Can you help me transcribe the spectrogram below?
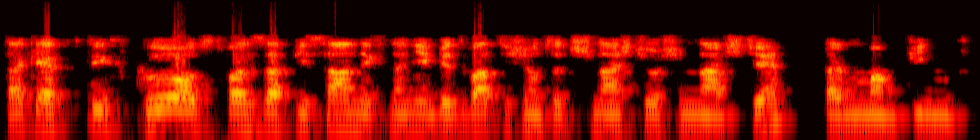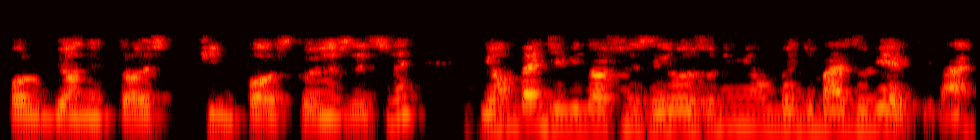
Tak jak w tych proroctwach zapisanych na niebie 2013-18, tam mam film polubionych, to jest film polskojęzyczny, i on będzie widoczny z Jerozolimy, on będzie bardzo wielki, tak?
